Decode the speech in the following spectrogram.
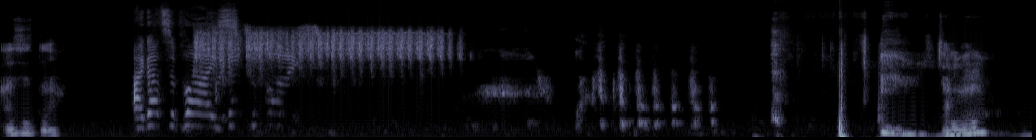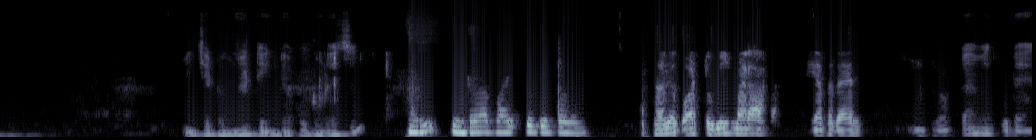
असेच ना I got supplies. चालू बरं यांच्या डोंगरात टेक टाकू घोड्याचं ड्रॉप आहे कुठे पडून अबे बॉट तुम्हीच मारा हे आता काय ड्रॉप काय माहीत कुठे आहे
